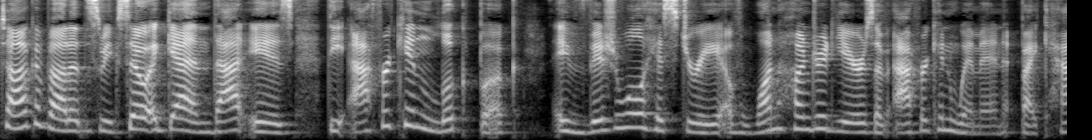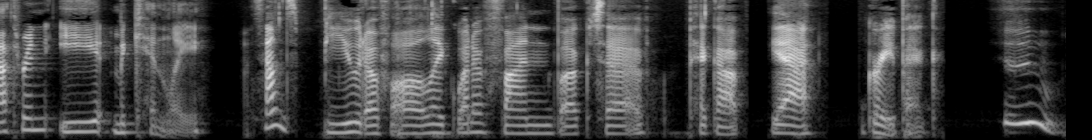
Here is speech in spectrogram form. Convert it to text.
talk about it this week. So, again, that is The African Lookbook, a visual history of 100 years of African women by Catherine E. McKinley. Sounds beautiful. Like, what a fun book to pick up. Yeah, great pick. Ooh.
